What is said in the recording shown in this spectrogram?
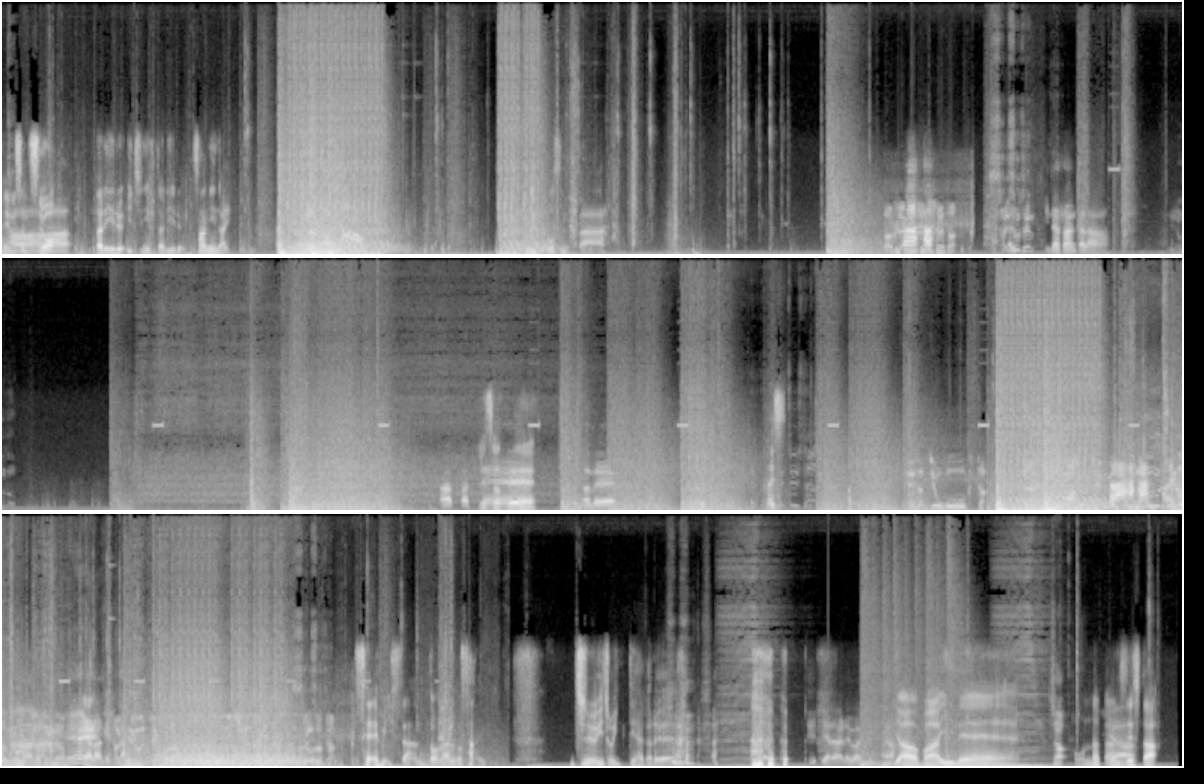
裏よし、セミさん強っあ二人いる、1に二人いる。3人だ。はい1にどうすんの？ーあ爆弾が設置さ皆さんから。赤点。レス当て。ダメ。ナイス偵察情報を送ったええやられセミさん、ドナルドさん。10以上いってやがる。やられまくった。やばいねじゃあこんな感じでした。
